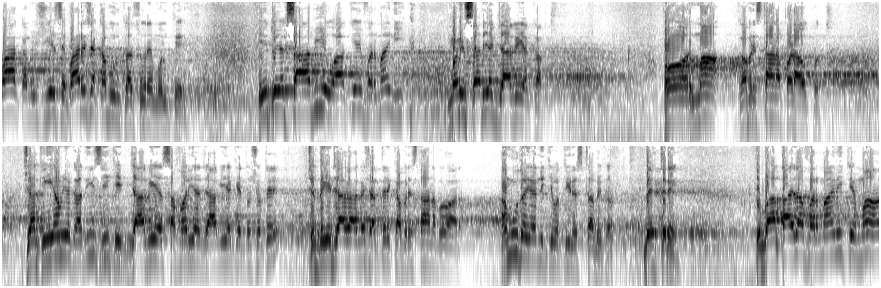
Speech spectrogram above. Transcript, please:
پاک ہمیشہ سفارشہ قبول کر سورہ ملک کے. یہ تو ایک صحابی واقعی فرمائی نہیں منی سر یک جاگے یک کبت اور ماں قبرستان پڑاؤ کت چا کی ہم یک حدیثی کہ جاگی سفر یا جاگی کہ تو چھتے چدگی جاگا اگر شتر قبرستان ابروار عمودہ یعنی کہ وہ تیرستا بکا بہترین۔ تو باقاعدہ فرمائنی کہ ماں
